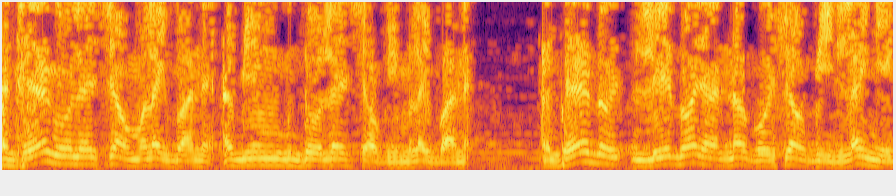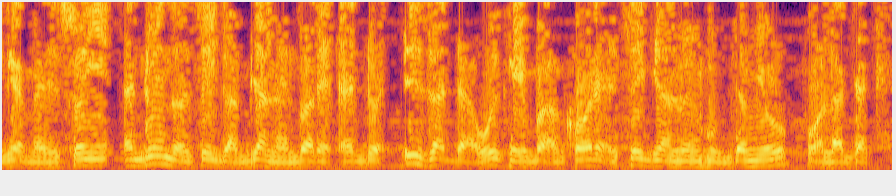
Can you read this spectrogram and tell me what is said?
အထဲကိုလည်းလျှောက်မလိုက်ပါနဲ့အပြင်တို့လည်းလျှောက်ပြီးမလိုက်ပါနဲ့ အထဲသို့လေသွားရနောက်ကိုလျှောက်ပြီးလိုက်နေခဲ့မယ်ဆိုရင်အတွင်းသို့စိတ်ကပြန့်လွင်သွားတဲ့အတွက်ဣဇဒဝိခေပခေါ်တဲ့စိတ်ပြန့်လွင်မှုတစ်မျိုးပေါ်လာတတ်တယ်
